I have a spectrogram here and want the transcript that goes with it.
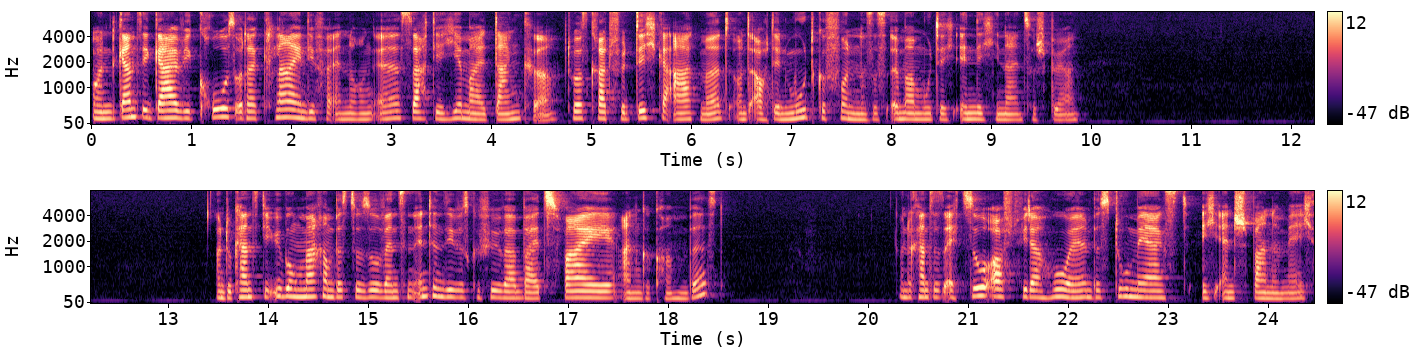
Und ganz egal, wie groß oder klein die Veränderung ist, sag dir hier mal Danke. Du hast gerade für dich geatmet und auch den Mut gefunden. Es ist immer mutig, in dich hineinzuspüren. Und du kannst die Übung machen, bis du so, wenn es ein intensives Gefühl war, bei zwei angekommen bist. Und du kannst es echt so oft wiederholen, bis du merkst, ich entspanne mich,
